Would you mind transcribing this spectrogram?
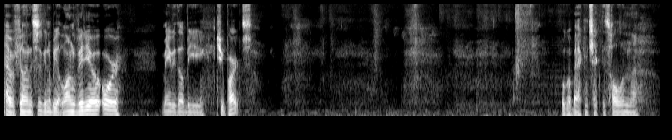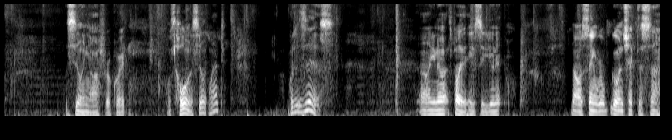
I have a feeling this is going to be a long video or maybe there'll be two parts. We'll go back and check this hole in the, the ceiling off real quick. What's hole in the ceiling? What? What is this? Oh, uh, you know, it's probably the AC unit. No, I was saying we'll go and check this uh,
